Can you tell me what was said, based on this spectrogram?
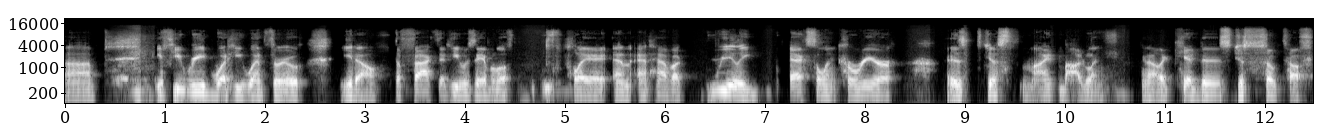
Uh, if you read what he went through, you know, the fact that he was able to play and, and have a really excellent career is just mind boggling. You know, the kid is just so tough.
